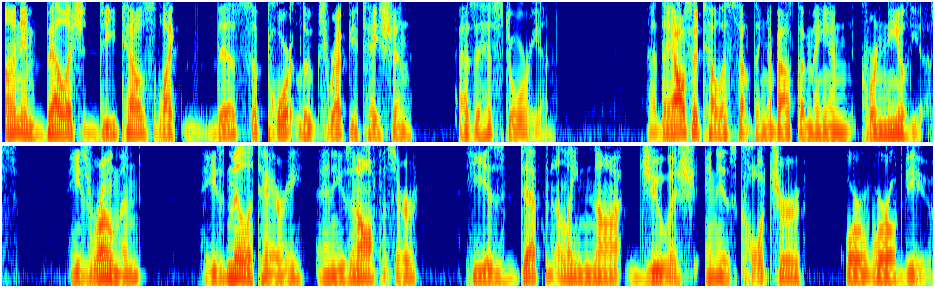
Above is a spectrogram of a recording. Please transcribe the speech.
Unembellished details like this support Luke's reputation as a historian. Uh, they also tell us something about the man Cornelius. He's Roman, he's military, and he's an officer. He is definitely not Jewish in his culture or worldview.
